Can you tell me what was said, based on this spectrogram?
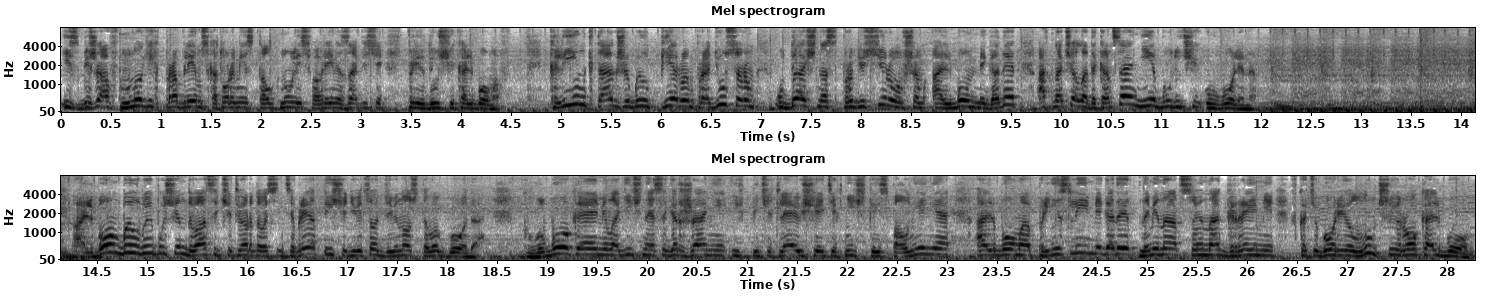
избежав многих проблем, с которыми столкнулись во время записи предыдущих альбомов. Клинк также был первым продюсером, удачно спродюсировавшим альбом «Мегадет» от начала до конца, не будучи уволенным. Альбом был выпущен 24 сентября 1990 года. Глубокое мелодичное содержание и впечатляющее техническое исполнение альбома принесли Мегадет номинацию на Грэмми в категорию «Лучший рок-альбом»,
